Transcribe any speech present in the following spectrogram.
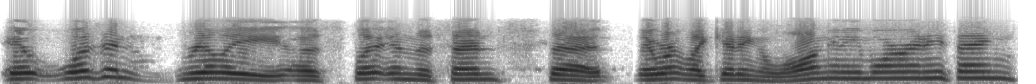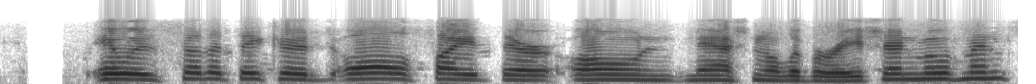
It wasn't really a split in the sense that they weren't like getting along anymore or anything. It was so that they could all fight their own national liberation movements.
